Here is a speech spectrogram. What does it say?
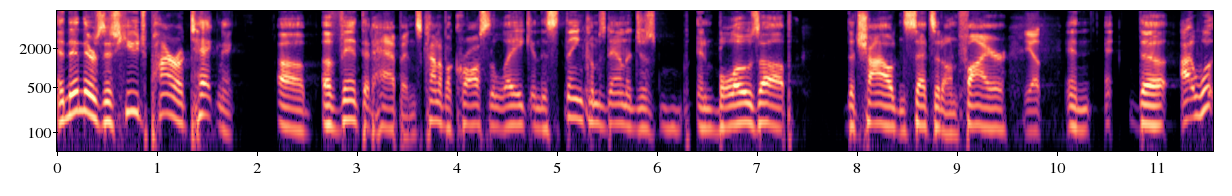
and then there's this huge pyrotechnic uh, event that happens kind of across the lake, and this thing comes down and just and blows up the child and sets it on fire. Yep. And eh, the I will,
